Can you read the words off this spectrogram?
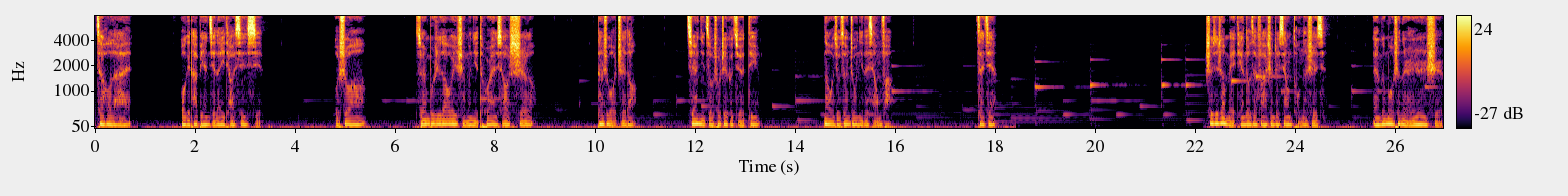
再后来，我给他编辑了一条信息。我说：“虽然不知道为什么你突然消失了，但是我知道，既然你做出这个决定，那我就尊重你的想法。再见。”世界上每天都在发生着相同的事情。两个陌生的人认识，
